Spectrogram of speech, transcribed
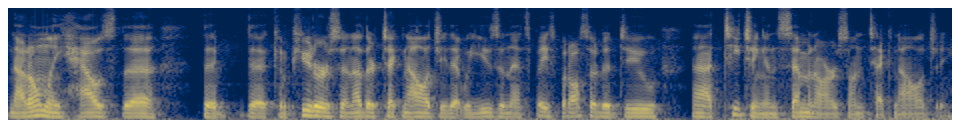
not only house the, the, the computers and other technology that we use in that space, but also to do uh, teaching and seminars on technology.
